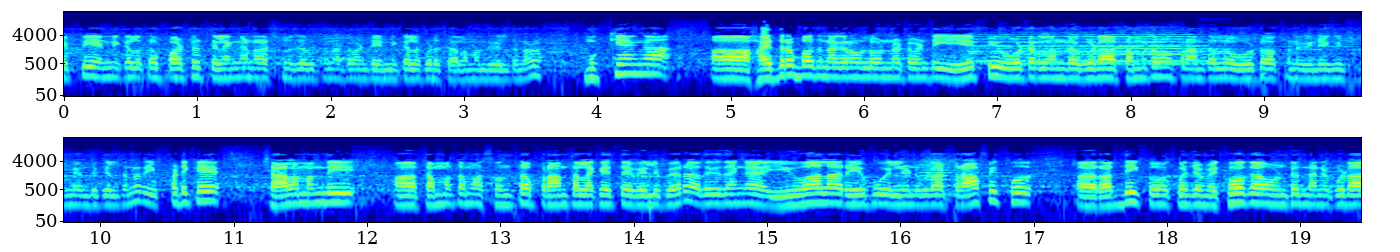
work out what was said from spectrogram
ఏపీ ఎన్నికలతో పాటు తెలంగాణ రాష్ట్రంలో జరుగుతున్నటువంటి ఎన్నికలు కూడా చాలా మంది వెళ్తున్నారు. ముఖ్యంగా హైదరాబాద్ నగరంలో ఉన్నటువంటి ఏపీ ఓటర్లందరూ కూడా తమ తమ ప్రాంతాల్లో ఓటు హక్కును వినియోగించుకునేందుకు వెళ్తున్నారు. ఇప్పటికే చాలా మంది తమ తమ సొంత ప్రాంతాలకైతే వెళ్ళిపోయారు. అదేవిధంగా ఇవాళ రేపు ఎల్లుండి కూడా ట్రాఫిక్ రద్దీ కొంచెం ఎక్కువగా ఉంటుందని కూడా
